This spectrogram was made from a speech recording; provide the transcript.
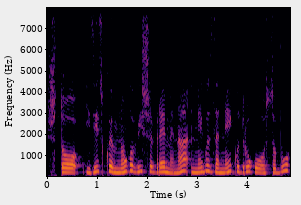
što iziskuje mnogo više vremena nego za neku drugu osobu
